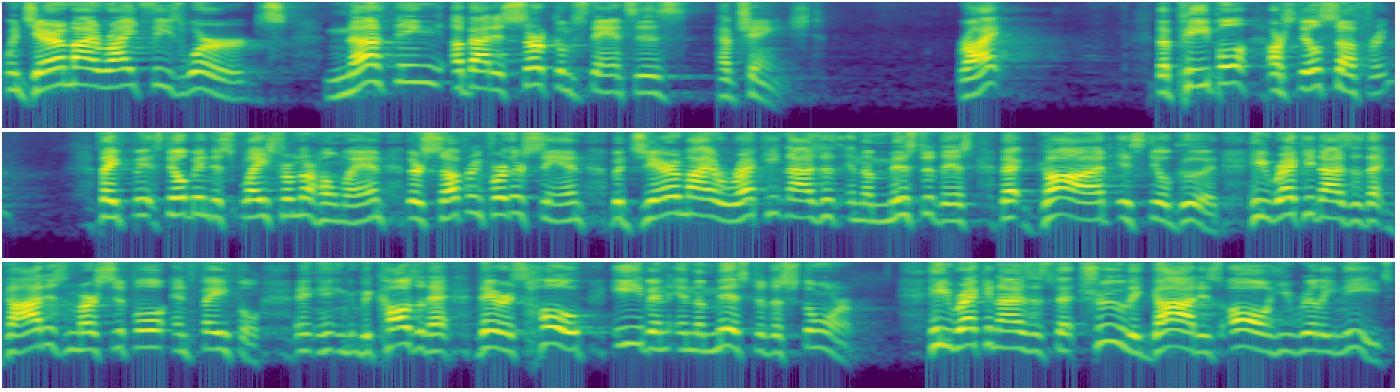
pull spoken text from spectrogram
When Jeremiah writes these words, Nothing about his circumstances have changed. Right? The people are still suffering. They've still been displaced from their homeland. They're suffering for their sin, but Jeremiah recognizes in the midst of this that God is still good. He recognizes that God is merciful and faithful. And because of that, there is hope even in the midst of the storm. He recognizes that truly God is all he really needs.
